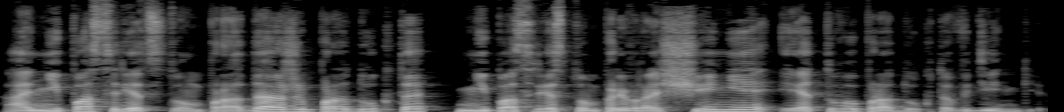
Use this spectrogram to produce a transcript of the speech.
а не посредством продажи продукта, непосредством превращения этого продукта в деньги.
